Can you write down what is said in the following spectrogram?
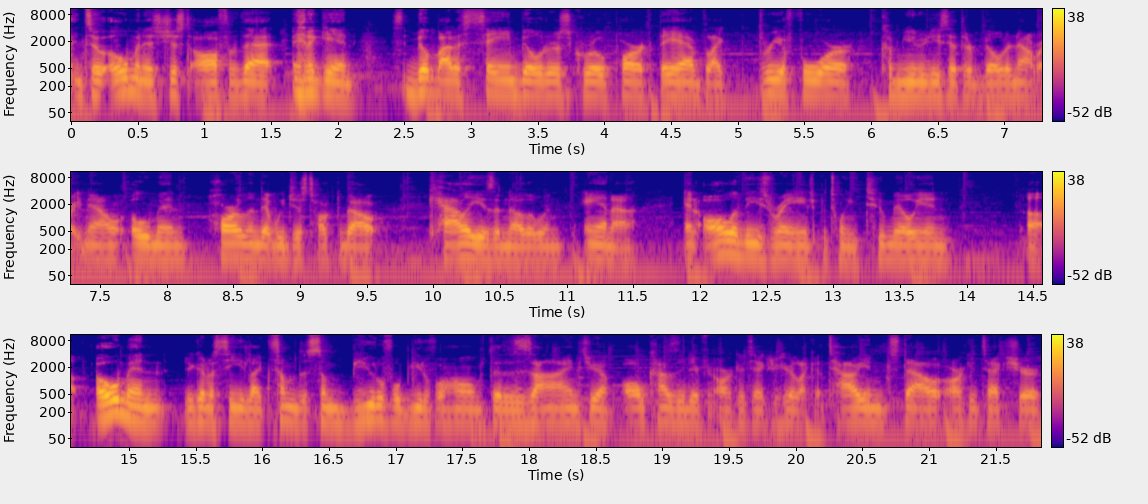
And so Oman is just off of that. And again, it's built by the same builders, Grove Park. They have like three or four communities that they're building out right now. Oman, Harlan that we just talked about, Cali is another one, Anna. And all of these range between 2 million up. Oman, you're gonna see like some of the, some beautiful, beautiful homes. The designs, you have all kinds of different architecture here, like Italian style architecture,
